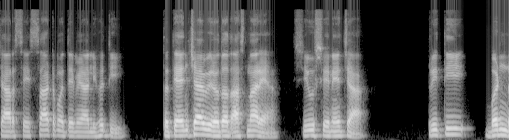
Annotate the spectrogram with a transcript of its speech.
चारशे साठ मते मिळाली होती. तर त्यांच्या विरोधात असणाऱ्या शिवसेनेच्या प्रीती बंड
